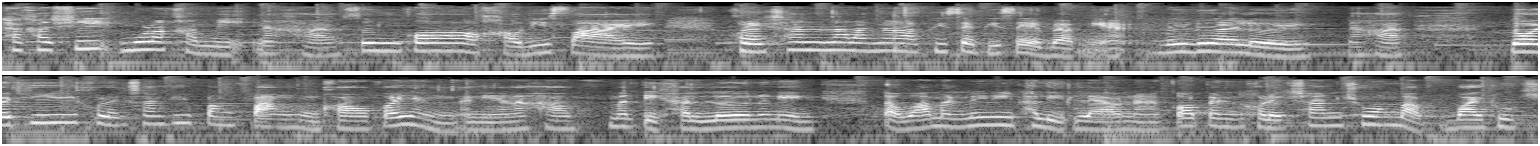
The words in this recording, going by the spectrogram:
ทาคาชิมุราคามินะคะ ซึ่งก็เขาดีไซน์คอลเลกชันน่ารักน่ารักพิเศษพิเศษแบบนี้เรื่อยๆเลยนะคะ โดยที่คอลเลกชันที่ปังๆ ของเขาก็อย่างอันนี้นะคะมันติคัลเลอร์นั่นเอง แต่ว่ามันไม่มีผลิตแล้วนะ ก็เป็นคอลเลกชันช่วงแบบ Y2K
